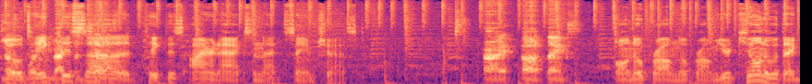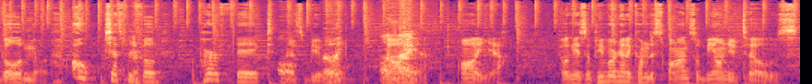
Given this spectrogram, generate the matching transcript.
Yo, take this uh, take this iron axe in that same chest. All right. Oh, thanks. Oh, no problem, no problem. You're killing it with that golden though. Oh, chest refilled. Perfect. Oh, That's beautiful. really? Oh, oh nice. yeah. Oh yeah. Okay, so people are gonna come to spawn, so be on your toes.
